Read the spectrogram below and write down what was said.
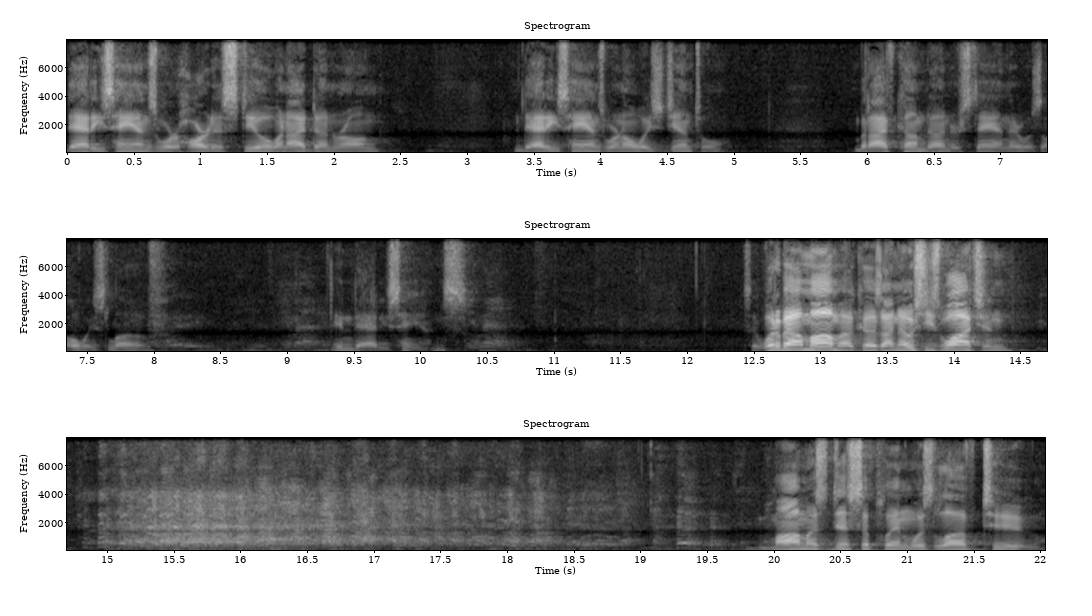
Daddy's hands were hard as steel when I'd done wrong. Daddy's hands weren't always gentle. But I've come to understand there was always love in Daddy's hands. So, what about Mama? Because I know she's watching. Mama's discipline was love too.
